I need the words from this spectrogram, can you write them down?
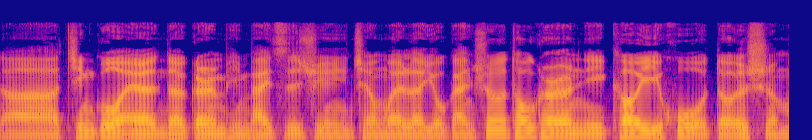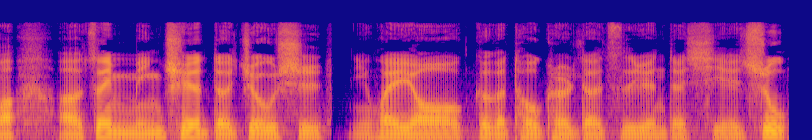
那经过 Alan 的个人品牌咨询，成为了有感说的 Talker，你可以获得什么？呃，最明确的就是你会有各个 Talker 的资源的协助。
